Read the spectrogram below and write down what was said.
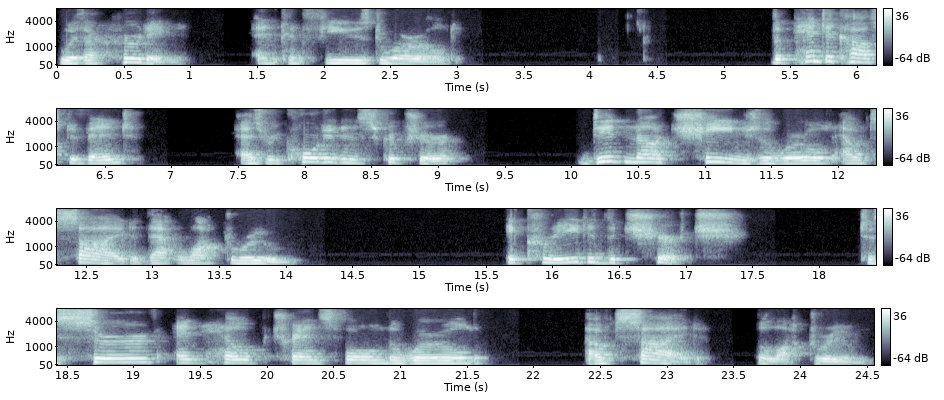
with a hurting and confused world. The Pentecost event, as recorded in Scripture, did not change the world outside that locked room. It created the church to serve and help transform the world outside the locked room.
